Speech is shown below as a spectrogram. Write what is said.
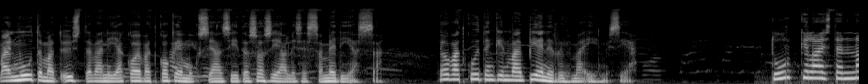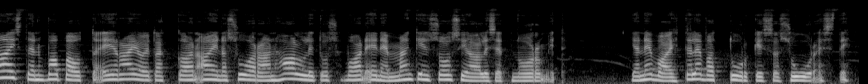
Vain muutamat ystäväni jakoivat kokemuksiaan siitä sosiaalisessa mediassa. He ovat kuitenkin vain pieni ryhmä ihmisiä. Turkkilaisten naisten vapautta ei rajoitakaan aina suoraan hallitus, vaan enemmänkin sosiaaliset normit. Ja ne vaihtelevat Turkissa suuresti –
